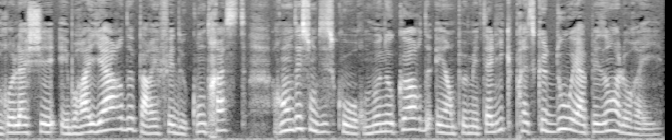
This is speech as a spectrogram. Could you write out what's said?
relâchée et braillarde, par effet de contraste, rendait son discours monocorde et un peu métallique presque doux et apaisant à l'oreille.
